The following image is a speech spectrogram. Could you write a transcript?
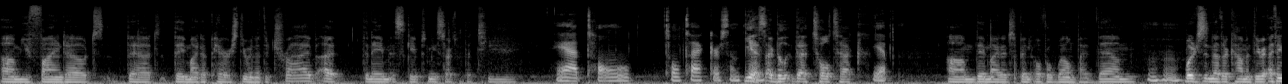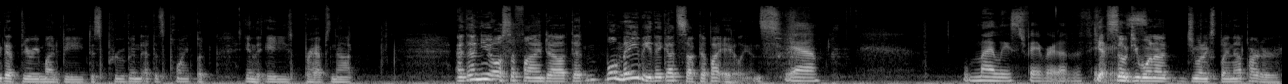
Um, you find out that they might have perished through another tribe. Uh, the name escapes me. Starts with a T. Yeah, Tol Toltec or something. Yes, I believe that Toltec. Yep. Um, they might have just been overwhelmed by them, Mm-hmm. which is another common theory. I think that theory might be disproven at this point, but in the 80s, perhaps not. And then you also find out that, well, maybe they got sucked up by aliens. Yeah. My least favorite of the Yeah. theories. So do you want to do you want to explain that part, or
